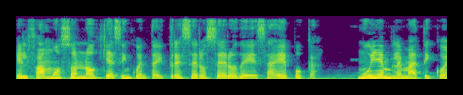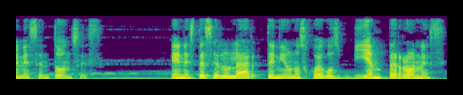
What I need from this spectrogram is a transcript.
El famoso Nokia 5300 de esa época, muy emblemático en ese entonces. En este celular tenía unos juegos bien perrones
